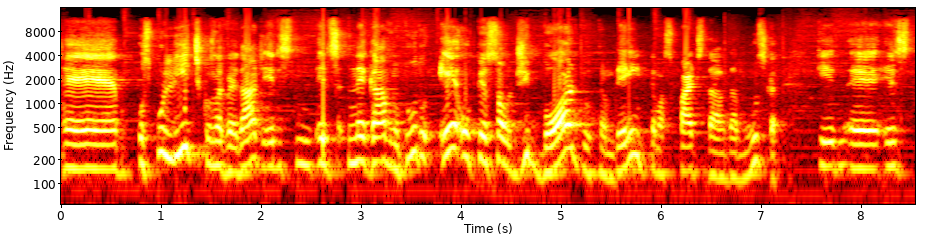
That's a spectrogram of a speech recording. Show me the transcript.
é, os políticos, na verdade, eles, eles negavam tudo, e o pessoal de bordo também, tem umas partes da, da música, que é, eles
